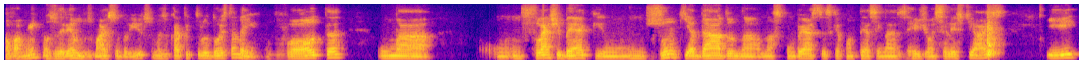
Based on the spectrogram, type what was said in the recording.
novamente, nós veremos mais sobre isso, mas o capítulo 2 também volta uma um, flashback, um, um, zoom que é dado na, nas conversas que acontecem nas regiões celestiais, e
